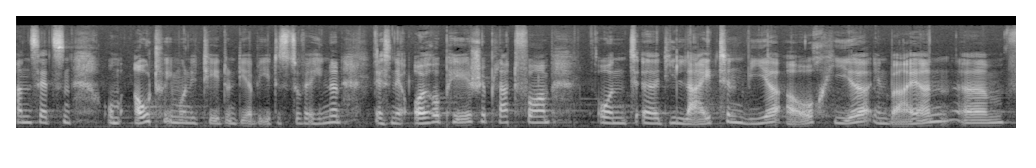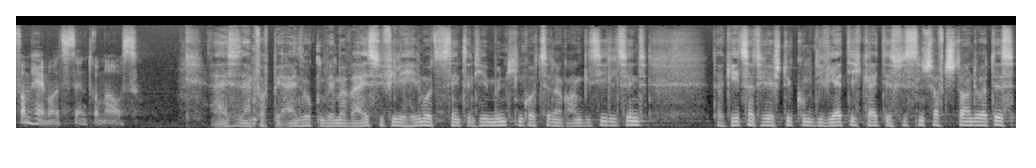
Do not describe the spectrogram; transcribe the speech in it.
ansetzen, um Autoimmunität und Diabetes zu verhindern. Das ist eine europäische europäische Plattform und äh, die leiten wir auch hier in Bayern ähm, vom Helmholtz-Zentrum aus. Ja, es ist einfach beeindruckend, wenn man weiß, wie viele Helmholtz-Zentren hier in München Gott sei Dank angesiedelt sind. Da geht es natürlich ein Stück um die Wertigkeit des Wissenschaftsstandortes,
